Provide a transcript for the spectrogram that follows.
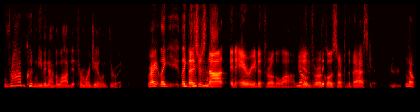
Rob couldn't even have lobbed it from where Jaylen threw it, right? Like like That's this just not an area to throw the lob. No, you didn't throw it thi- close enough to the basket. no.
